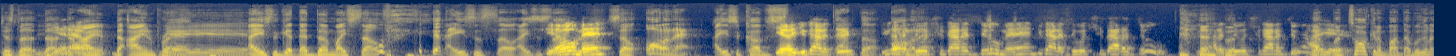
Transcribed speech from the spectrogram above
Just the the, Yeah, the iron the iron press. Yeah, yeah, yeah, yeah. I used to get that done myself. I used to sell. I used to Yo, sell, man. sell all of that. I used to come. Yeah, you gotta do. up, You gotta do what you gotta do, man. You gotta do what you gotta do. You gotta But- do what you gotta do out But, here. but talking about that, we're gonna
